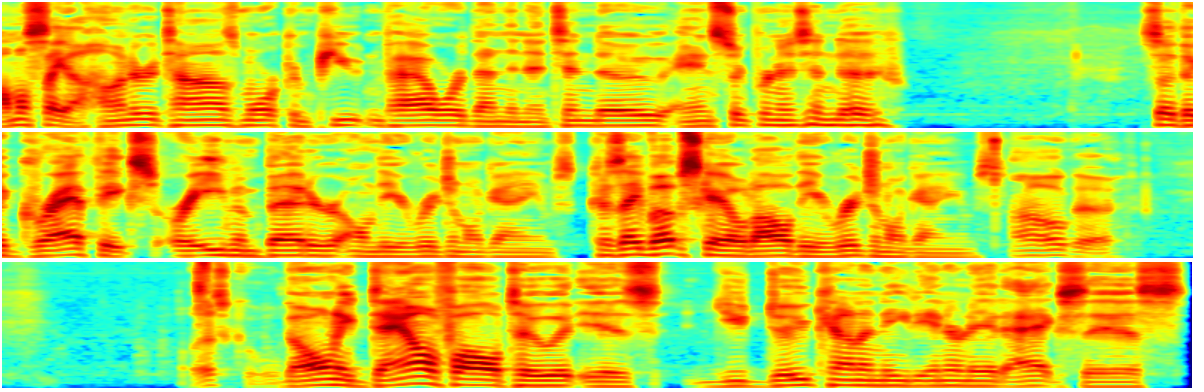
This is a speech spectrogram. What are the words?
I'm gonna say a hundred times more computing power than the Nintendo and Super Nintendo. So the graphics are even better on the original games because they've upscaled all the original games. Oh, okay. Well, that's cool. The only downfall to it is you do kind of need internet access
